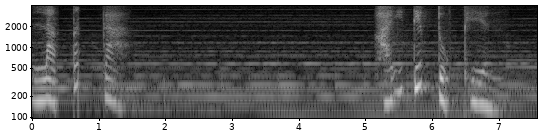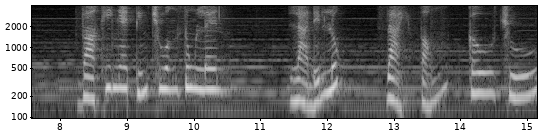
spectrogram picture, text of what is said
là tất cả. Hãy tiếp tục thiền và khi nghe tiếng chuông rung lên là đến lúc giải phóng câu chú.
